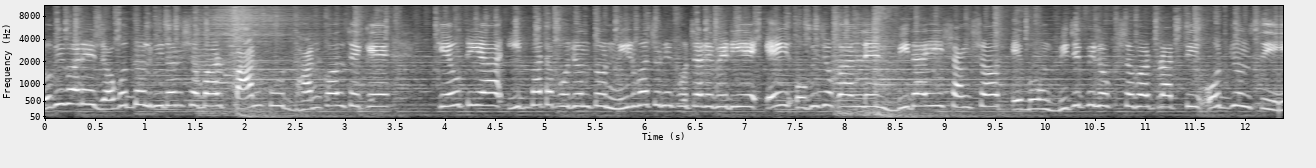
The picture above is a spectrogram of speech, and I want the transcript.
রবিবারে জগদ্দল বিধানসভার পানপুর ধানকল থেকে কেউটিয়া ইটভাটা পর্যন্ত নির্বাচনী প্রচারে বেরিয়ে এই অভিযোগ আনলেন বিদায়ী সাংসদ এবং বিজেপি লোকসভার প্রার্থী অর্জুন সিং।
